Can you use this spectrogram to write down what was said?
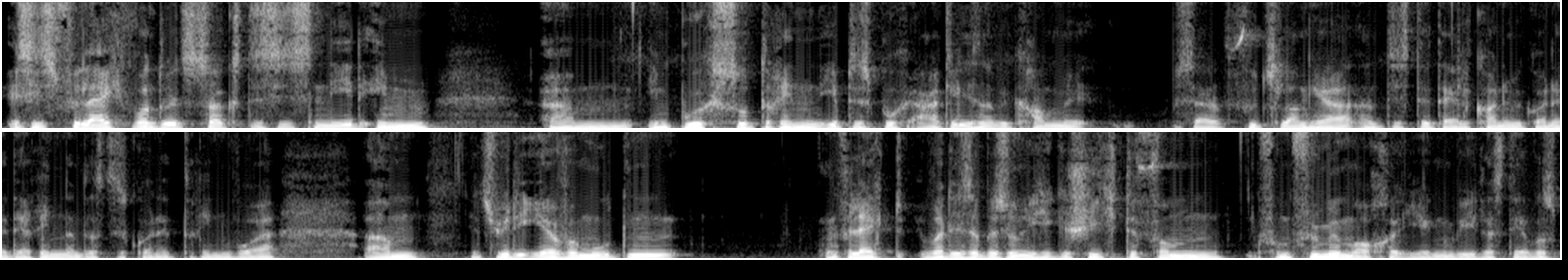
Es ist vielleicht, wenn du jetzt sagst, es ist nicht im, ähm, im Buch so drin, ich habe das Buch auch gelesen, aber ich kann mich ist ja viel zu lang her, an das Detail kann ich mich gar nicht erinnern, dass das gar nicht drin war. Ähm, jetzt würde ich eher vermuten, vielleicht war das eine persönliche Geschichte vom, vom Filmemacher irgendwie, dass der was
